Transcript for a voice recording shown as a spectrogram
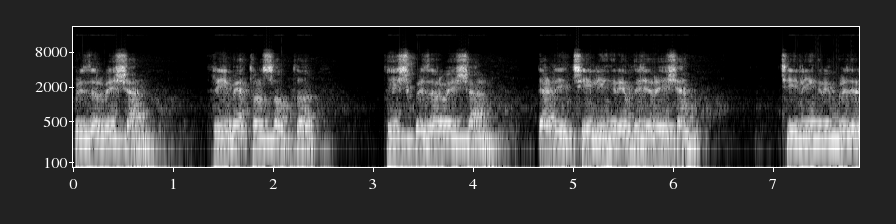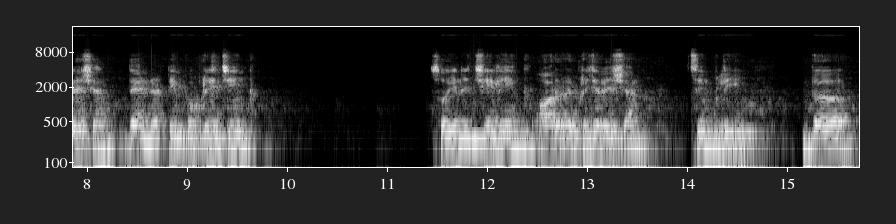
preservation, three methods of the fish preservation that is chilling refrigeration, chilling refrigeration, then deep freezing. So in a chilling or refrigeration, simply the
